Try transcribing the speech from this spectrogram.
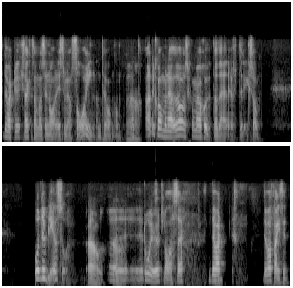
det var ju exakt samma scenario som jag sa innan till honom. Ja. Att, ja, det kommer det, ja, så kommer jag skjuta därefter liksom. Och det blev så. Ja, ja. Uh, rådjuret la sig. Det var, det var faktiskt ett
